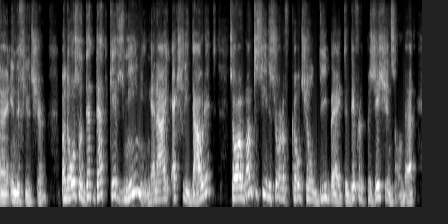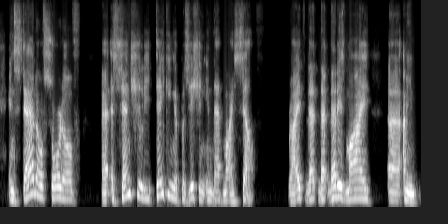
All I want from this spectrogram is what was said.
uh, in the future, but also that that gives meaning. And I actually doubt it. So I want to see the sort of cultural debate, the different positions on that, instead of sort of uh, essentially taking a position in that myself, right? That that that is my. Uh, I mean,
